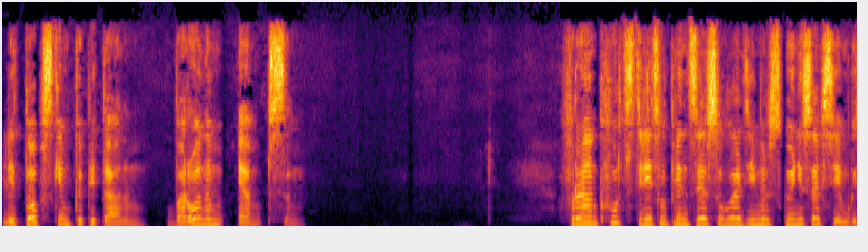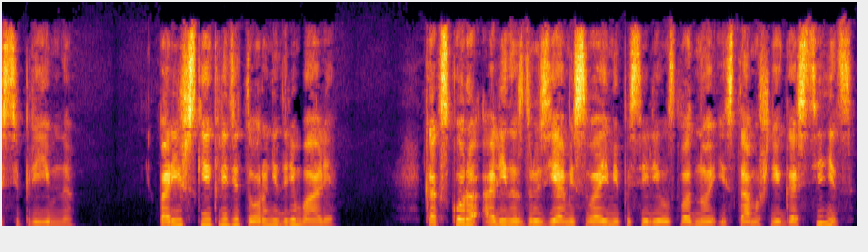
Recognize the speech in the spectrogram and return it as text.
литовским капитаном, бароном Эмпсом. Франкфурт встретил принцессу Владимирскую не совсем гостеприимно. Парижские кредиторы не дремали. Как скоро Алина с друзьями своими поселилась в одной из тамошних гостиниц,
